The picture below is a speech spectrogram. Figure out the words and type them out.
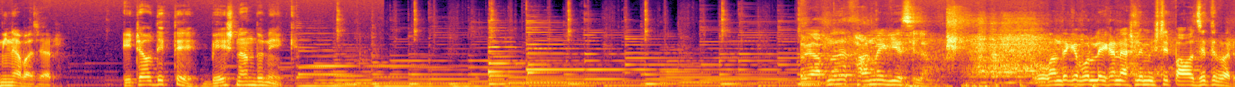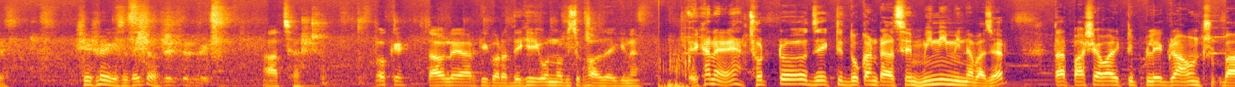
মিনা বাজার, এটাও দেখতে বেশ নান্দনিক। তবে আপনাদের ফার্মে গিয়েছিলাম। ওখান থেকে বললে এখানে আসলে মিষ্টি পাওয়া যেতে পারে। শেষ হয়ে গেছে তাই তো? আচ্ছা। ওকে তাহলে আর কি করা দেখি অন্য কিছু খাওয়া যায় কিনা। এখানে ছোট্ট যে একটি দোকানটা আছে মিনি মিনা বাজার তার পাশে আবার একটি প্লেগ্রাউন্ড বা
